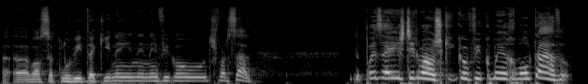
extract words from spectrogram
A, a vossa clubita aqui nem, nem, nem ficou disfarçado. Depois é isto, irmãos, que, que eu fico meio revoltado.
